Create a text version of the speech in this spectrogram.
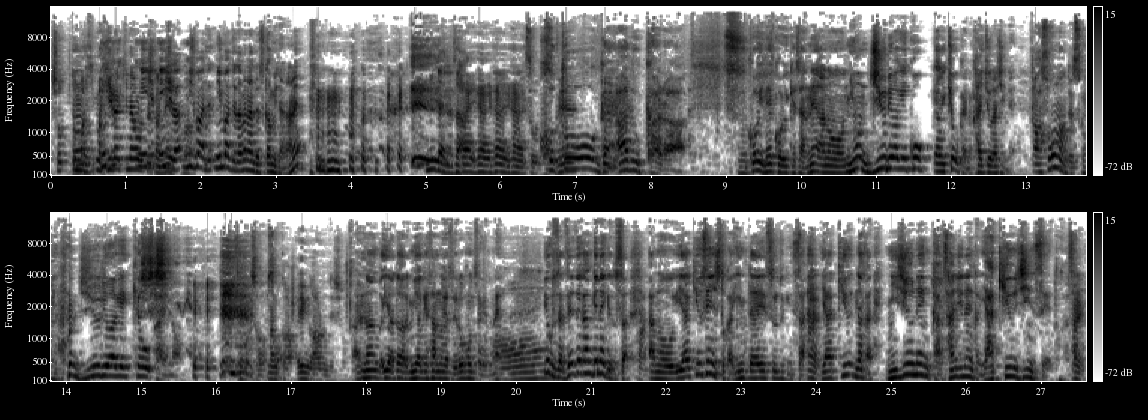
ちょっと、まあ、まあ、開き直るとかね。2, 2番で、2番じゃダメなんですかみたいなね。みたいなさ、はいはいはいはい、そうですこね。とがあるから、すごいね、小池さんね。あの、日本重量挙げ協会の会長らしいね。あ、そうなんですか日。本重量挙げ協会の。そうそうそう。なんか、縁があるんでしょうあなんか、いや、だから三宅さんのやつ喜んでたけどね。ねよくさ、全然関係ないけどさ、はいあの、野球選手とか引退するときにさ、はい野球、なんか20年間、30年間野球人生とかさ、はい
